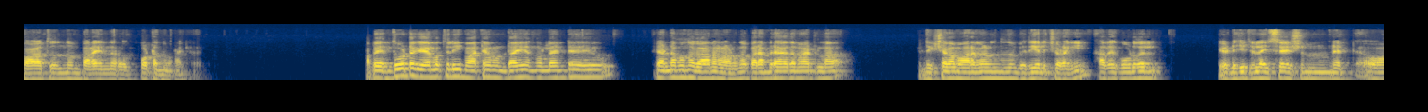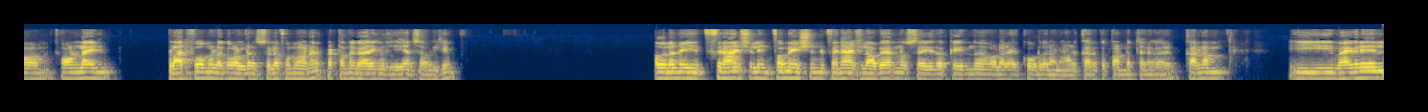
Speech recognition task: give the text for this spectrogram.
ഭാഗത്തു നിന്നും പറയുന്ന റിപ്പോർട്ട് എന്ന് പറയുന്നത്. അപ്പോൾ എന്തുകൊണ്ട് കേരളത്തിൽ ഈ മാറ്റങ്ങൾ ഉണ്ടായി എന്നുള്ളതിന്റെ ഒരു രണ്ടോ മൂന്നോ കാരണങ്ങളാണ്. പരമ്പരാഗതമായിട്ടുള്ള നിക്ഷേപ മാർഗങ്ങളിൽ നിന്നും വ്യതിചലിച്ചു തുടങ്ങി. അത് കൂടുതൽ ഡിജിറ്റലൈസേഷൻ നെറ്റ് ഓൺലൈൻ പ്ലാറ്റ്ഫോമുകളൊക്കെ വളരെ സുലഭമാണ്. പെട്ടെന്ന് കാര്യങ്ങൾ ചെയ്യാൻ സാധിക്കും. അതുപോലെ തന്നെ ഈ ഫിനാൻഷ്യൽ ഇൻഫർമേഷൻ ഫിനാൻഷ്യൽ അവയർനെസ് ഇതൊക്കെ ഇന്ന് വളരെ കൂടുതലാണ് ആൾക്കാർക്ക് പണ്ടത്തെ കാര്യം കാരണം ഈ മേഖലയിൽ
